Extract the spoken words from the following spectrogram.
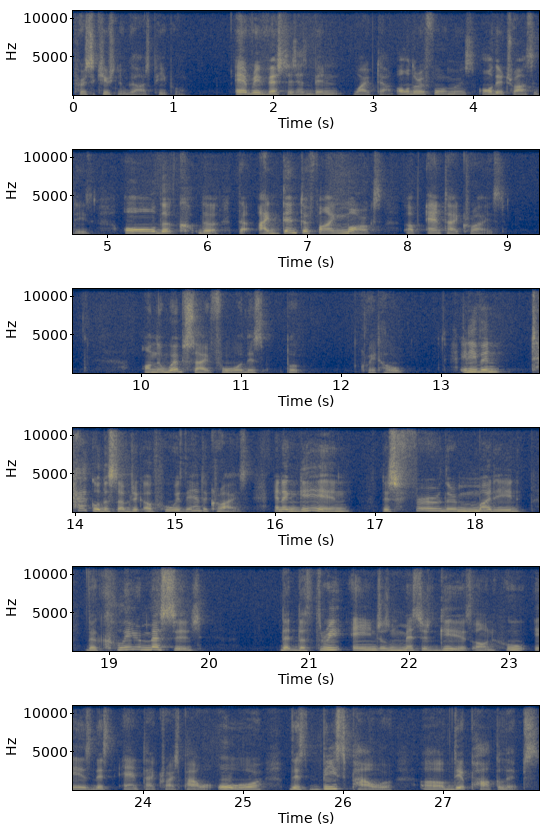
persecution of God's people. Every vestige has been wiped out. All the reformers, all the atrocities, all the, the, the identifying marks of Antichrist on the website for this book, Great Hope. It even tackled the subject of who is the Antichrist. And again, this further muddied the clear message that the three angels' message gives on who is this Antichrist power or this beast power of the apocalypse.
